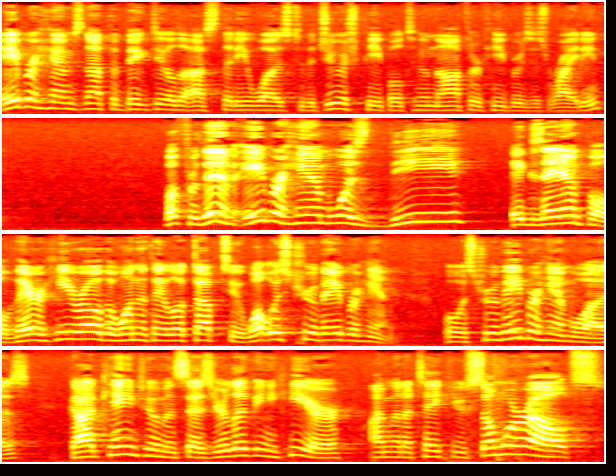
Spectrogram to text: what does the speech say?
Abraham's not the big deal to us that he was to the Jewish people to whom the author of Hebrews is writing. But for them, Abraham was the example, their hero, the one that they looked up to. What was true of Abraham? What was true of Abraham was God came to him and says, You're living here. I'm going to take you somewhere else.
